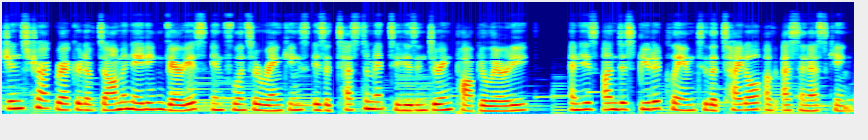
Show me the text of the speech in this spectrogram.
Jin's track record of dominating various influencer rankings is a testament to his enduring popularity and his undisputed claim to the title of SNS King.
